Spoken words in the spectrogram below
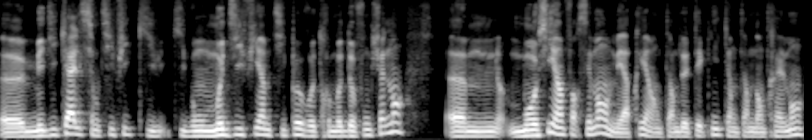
médicales, scientifiques qui, vont modifier un petit peu votre mode de fonctionnement. Moi aussi, hein, forcément. Mais après, en termes de technique, en termes d'entraînement,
